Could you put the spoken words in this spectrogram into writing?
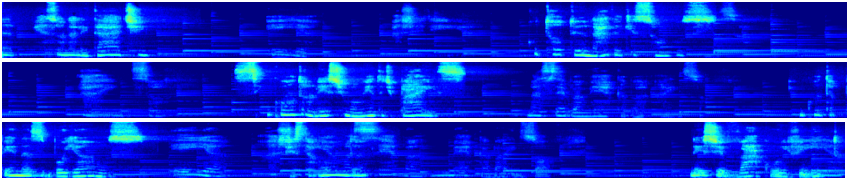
personalidade, o todo e o nada que somos. Se encontram neste momento de paz, Maseba Merkaba enquanto apenas boiamos. Esta onda neste vácuo infinito.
